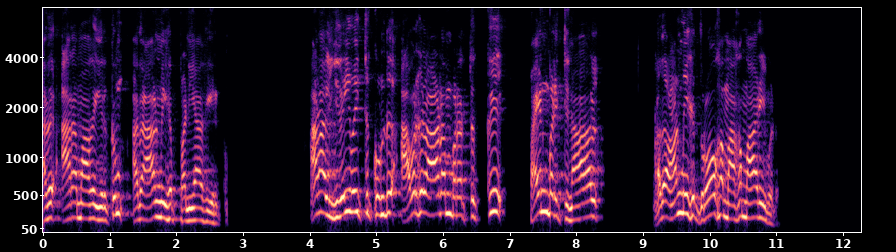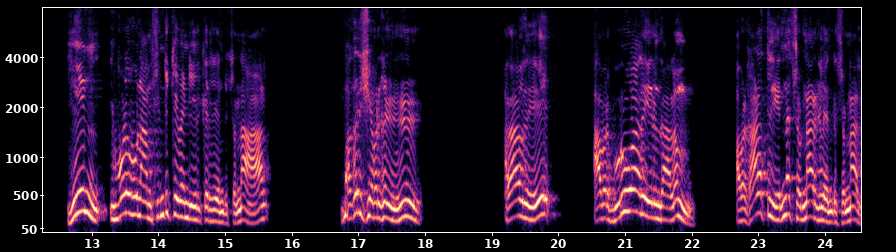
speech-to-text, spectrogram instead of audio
அது அறமாக இருக்கும் அது ஆன்மீக பணியாக இருக்கும். ஆனால் இதை வைத்துக்கொண்டு அவர்கள் ஆடம்பரத்துக்கு பயன்படுத்தினால் அது ஆன்மீக துரோகமாக மாறிவிடும். ஏன் இவ்வளவு நாம் சிந்திக்க வேண்டி இருக்கிறது என்று சொன்னால் மகரிஷி அவர்கள் அதாவது அவர் குருவாக இருந்தாலும் அவர் காலத்தில் என்ன சொன்னார்கள் என்று சொன்னால்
